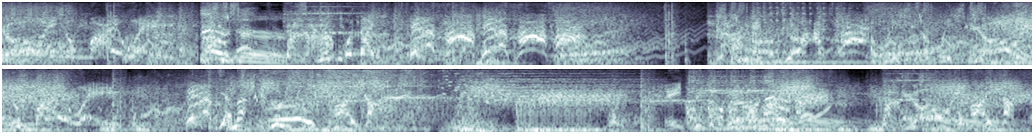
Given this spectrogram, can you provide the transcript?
用意の前ウェイだから危ない用意の前ウェイ邪魔開いた一滴も食わい用意開いただから危ない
